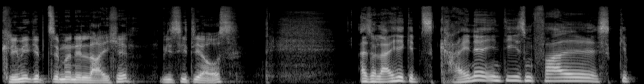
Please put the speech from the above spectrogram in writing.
Krimi gibt's immer eine Leiche. Wie sieht die aus? Also Leiche gibt es keine in diesem Fall. Es gibt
